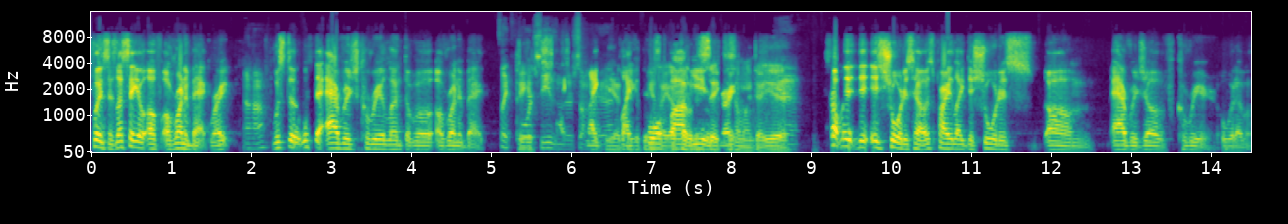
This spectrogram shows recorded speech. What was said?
for instance, let's say a, a running back, right? Uh huh. What's the what's the average career length of a, a running back? It's like four it's seasons or something like- like, that. Yeah, like four or I five thought it was years, six or right? something like that. Yeah. Something it's short as hell. It's probably like the shortest um average of career or whatever.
